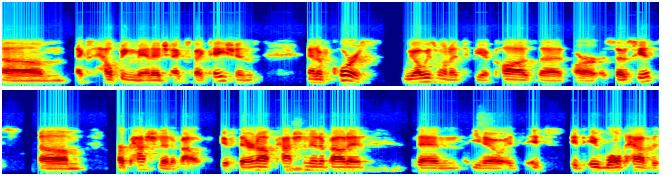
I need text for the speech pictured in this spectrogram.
um, ex- helping manage expectations, and of course, we always want it to be a cause that our associates um, are passionate about. If they're not passionate about it, then you know it, it's it, it won't have the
